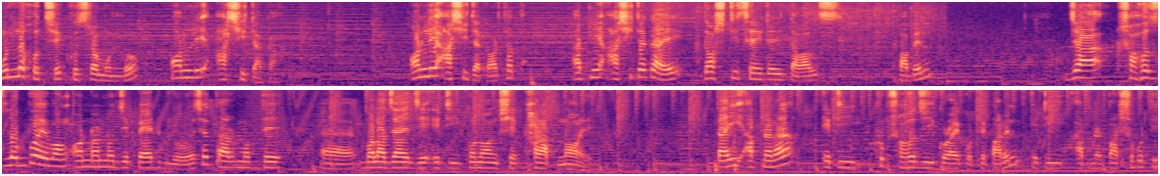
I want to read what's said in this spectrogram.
মূল্য হচ্ছে খুচরা মূল্য অনলি আশি টাকা। অনলি আশি টাকা, অর্থাৎ আপনি আশি টাকায় দশটি স্যানিটারি টাওয়ালস পাবেন। যা সহজলভ্য এবং অন্যান্য যে প্যাডগুলো রয়েছে, তার মধ্যে বলা যায় যে এটি কোনো অংশে খারাপ নয়। তাই আপনারা এটি খুব সহজেই ক্রয় করতে পারেন। এটি আপনার পার্শ্ববর্তী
